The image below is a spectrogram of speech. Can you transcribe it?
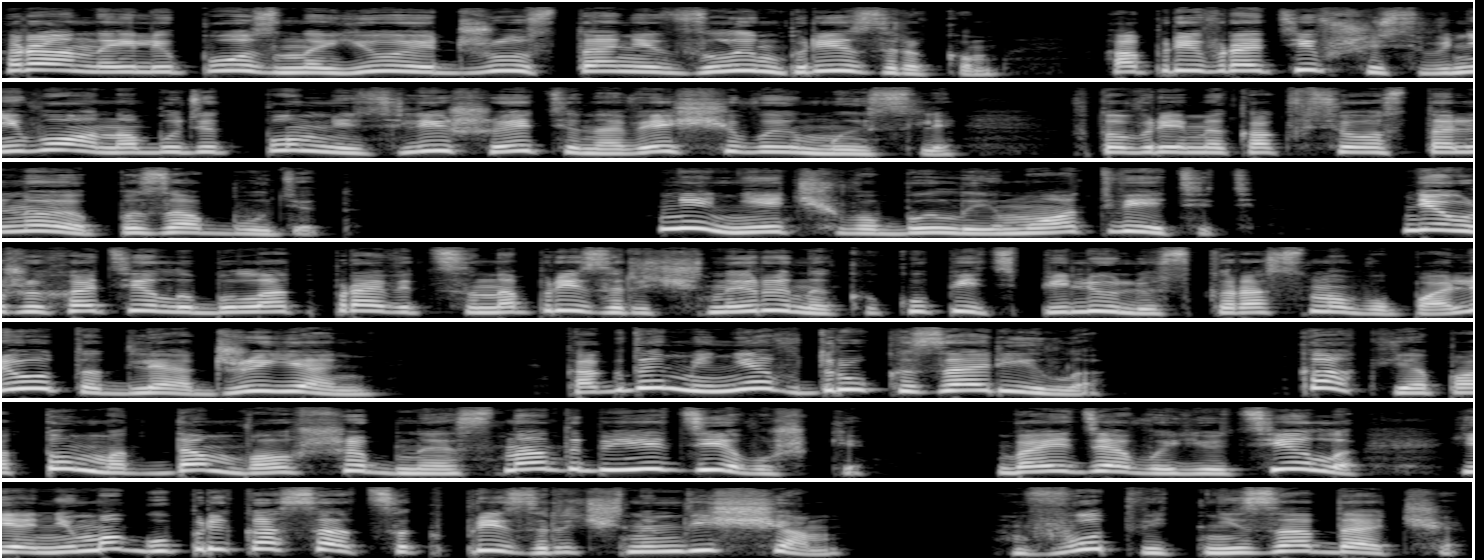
Рано или поздно Юэ Джу станет злым призраком, а превратившись в него, она будет помнить лишь эти навязчивые мысли, в то время как все остальное позабудет. Мне нечего было ему ответить. Я уже хотела было отправиться на призрачный рынок и купить пилюлю скоростного полета для Джиянь, когда меня вдруг озарило — как я потом отдам волшебное снадобье девушке? Войдя в ее тело, я не могу прикасаться к призрачным вещам. Вот ведь незадача.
